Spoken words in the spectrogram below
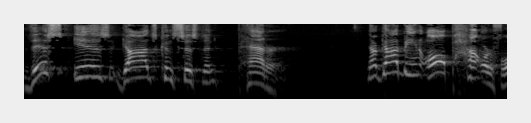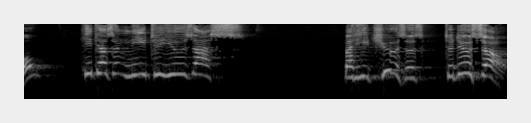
This is God's consistent pattern. Now, God being all powerful, he doesn't need to use us, but He chooses to do so.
